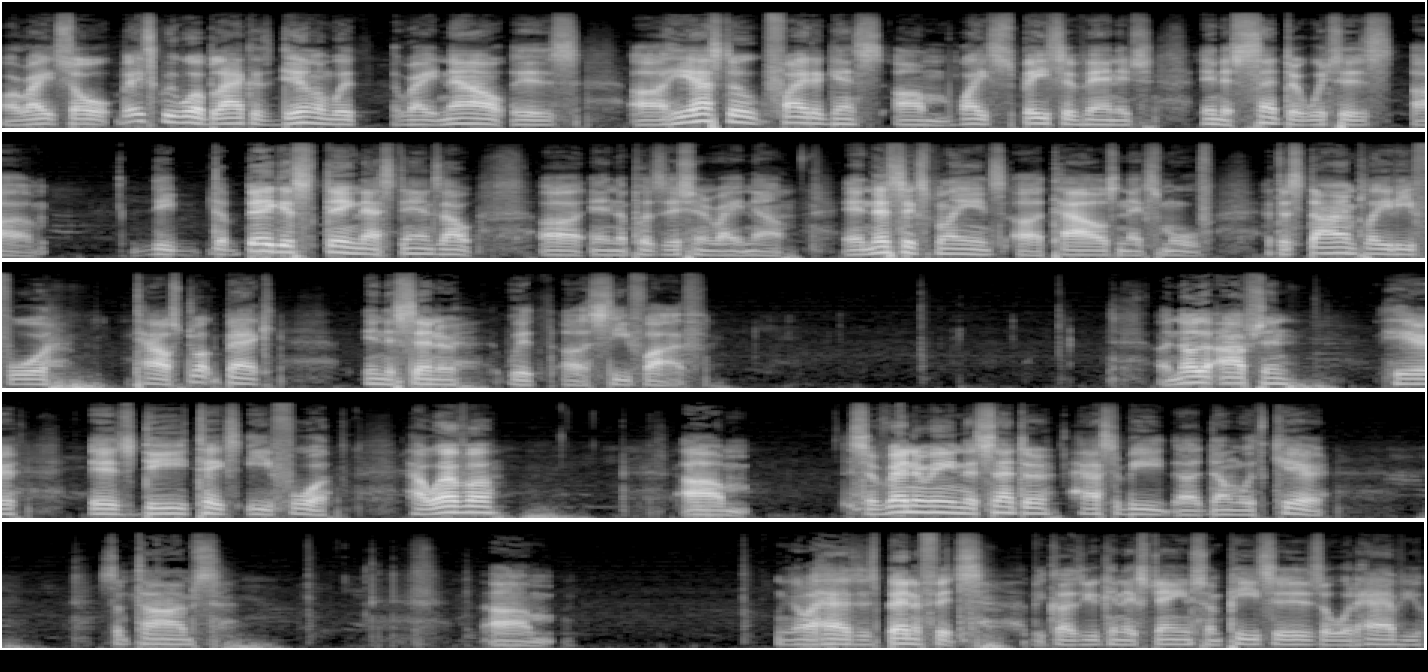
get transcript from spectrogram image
All right. So basically, what Black is dealing with right now is uh, he has to fight against um, White's space advantage in the center, which is um, the the biggest thing that stands out uh, in the position right now. And this explains uh, Tal's next move. At the Stein played e4, Tal struck back in the center with uh, c5. Another option here is D takes E4. However, um, surrendering the center has to be uh, done with care. Sometimes, um, you know, it has its benefits because you can exchange some pieces or what have you.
